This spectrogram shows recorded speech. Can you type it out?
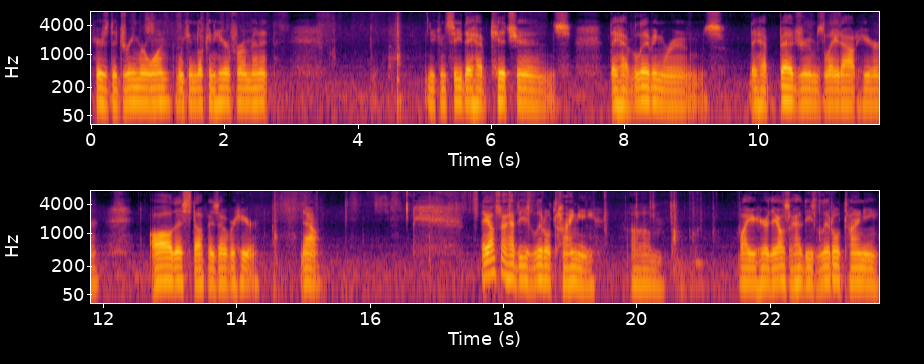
Here's the Dreamer one. We can look in here for a minute. You can see they have kitchens, they have living rooms, they have bedrooms laid out here. All this stuff is over here. Now, they also have these little tiny, um, while you're here, they also have these little tiny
